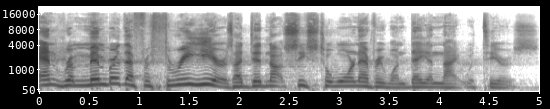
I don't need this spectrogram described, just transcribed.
and remember that for three years I did not cease to warn everyone day and night with tears.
